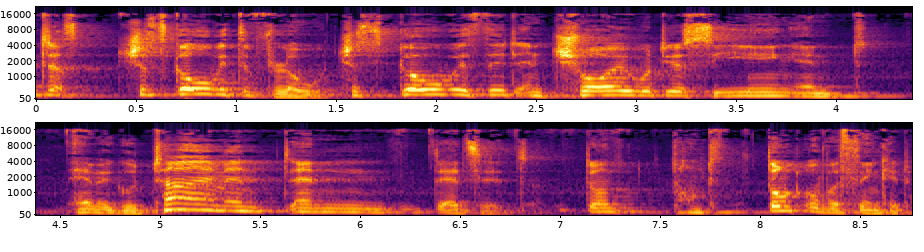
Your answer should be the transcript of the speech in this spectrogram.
just just go with the flow. Just go with it. Enjoy what you're seeing and have a good time. And and that's it. Don't don't don't overthink it.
